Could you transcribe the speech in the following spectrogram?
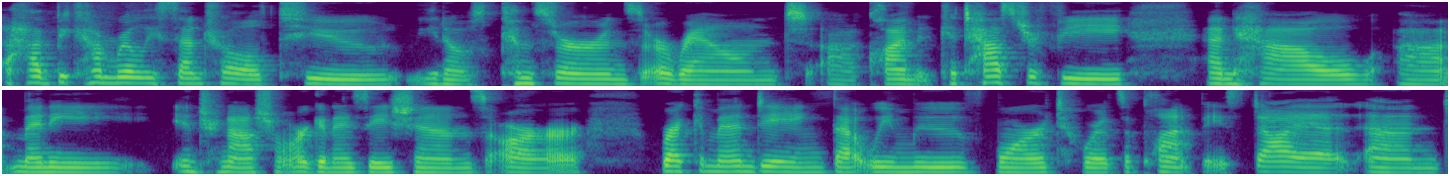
have become really central to you know concerns around uh, climate catastrophe and how uh, many international organizations are recommending that we move more towards a plant-based diet and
